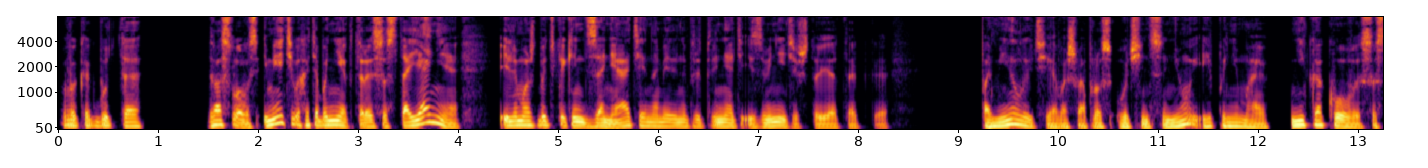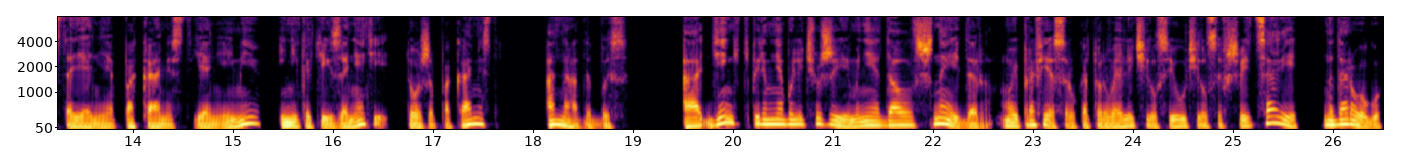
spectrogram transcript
Вы как будто... Два слова. Имеете вы хотя бы некоторое состояние или, может быть, какие-нибудь занятия намерены предпринять? Извините, что я так... Помилуйте, я ваш вопрос очень ценю и понимаю. Никакого состояния покамест я не имею, и никаких занятий тоже покамест, а надо бы-с. А деньги теперь у меня были чужие. Мне дал Шнейдер, мой профессор, у которого я лечился и учился в Швейцарии, на дорогу,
